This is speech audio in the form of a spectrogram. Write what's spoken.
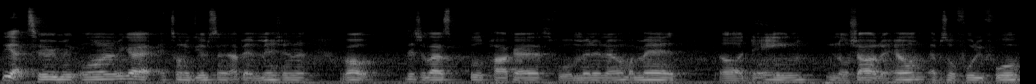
We got Terry McLaurin. We got Antonio Gibson. I've been mentioning about this last little podcast for a minute now. My man uh, Dame, you know, shout out to him. Episode 44.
